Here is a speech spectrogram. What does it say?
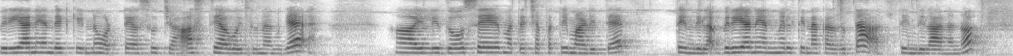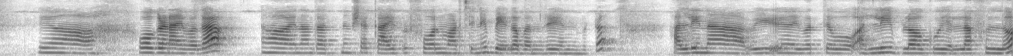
ಬಿರಿಯಾನಿ ಅಂದಿಟ್ಕೆ ಇನ್ನೂ ಹೊಟ್ಟೆ ಹಸು ಜಾಸ್ತಿ ಆಗೋಯ್ತು ನನಗೆ. ಇಲ್ಲಿ ದೋಸೆ ಮತ್ತು ಚಪಾತಿ ಮಾಡಿದ್ದೆ. ತಿಂದಿಲ್ಲ. ಬಿರಿಯಾನಿ ಅಂದಮೇಲೆ ತಿನ್ನೋಕ್ಕಾಗುತ್ತಾ? ತಿಂದಿಲ್ಲ ನಾನು. ಹೋಗೋಣ ಇವಾಗ. ಆ, ಇನ್ನೊಂದು ಹತ್ತು ನಿಮಿಷ ಕಾಯ್ಬಿಟ್ಟು ಫೋನ್ ಮಾಡ್ತೀನಿ ಬೇಗ ಬಂದ್ರಿ ಅಂದ್ಬಿಟ್ಟು. ಅಲ್ಲಿನ ವೀ ಇವತ್ತು ಅಲ್ಲಿ ಬ್ಲಾಗು ಎಲ್ಲ ಫುಲ್ಲು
